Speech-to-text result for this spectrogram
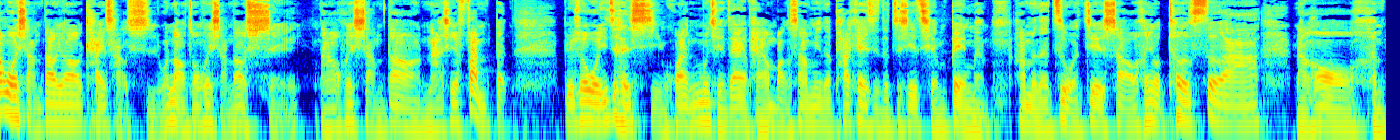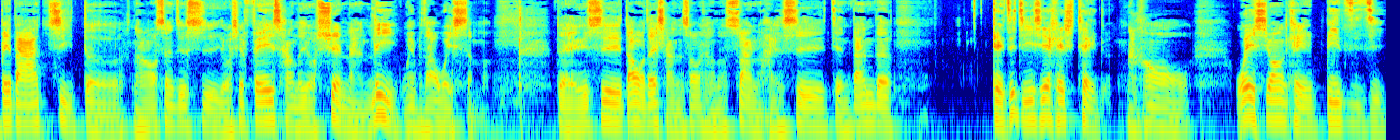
当我想到要开场时，我脑中会想到谁，然后会想到哪些范本。比如说，我一直很喜欢目前在排行榜上面的 podcast 的这些前辈们，他们的自我介绍很有特色啊，然后很被大家记得，然后甚至是有些非常的有渲染力，我也不知道为什么。对于是，当我在想的时候，我想说算了，还是简单的给自己一些 hashtag，然后。我也希望可以逼自己，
